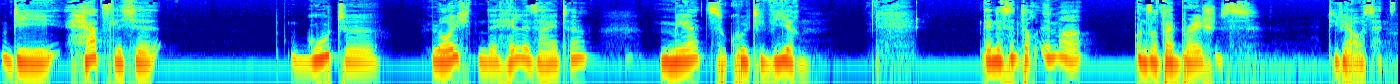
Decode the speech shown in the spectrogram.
die herzliche, gute, leuchtende, helle Seite mehr zu kultivieren. Denn es sind doch immer unsere Vibrations, die wir aussenden.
